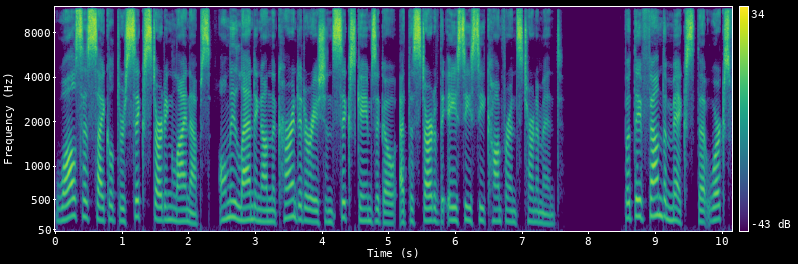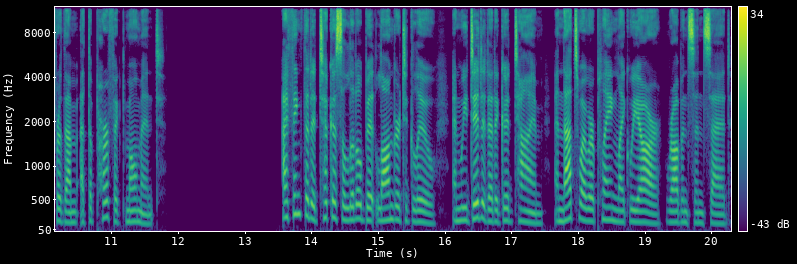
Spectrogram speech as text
Walz has cycled through six starting lineups, only landing on the current iteration six games ago at the start of the ACC Conference Tournament. But they've found the mix that works for them at the perfect moment. I think that it took us a little bit longer to glue, and we did it at a good time, and that's why we're playing like we are, Robinson said.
